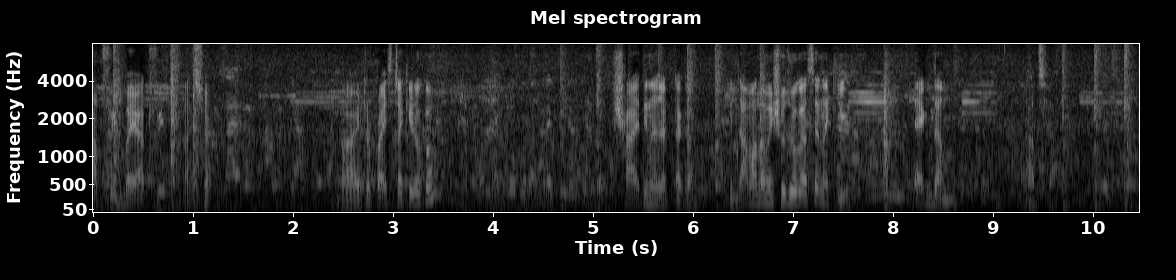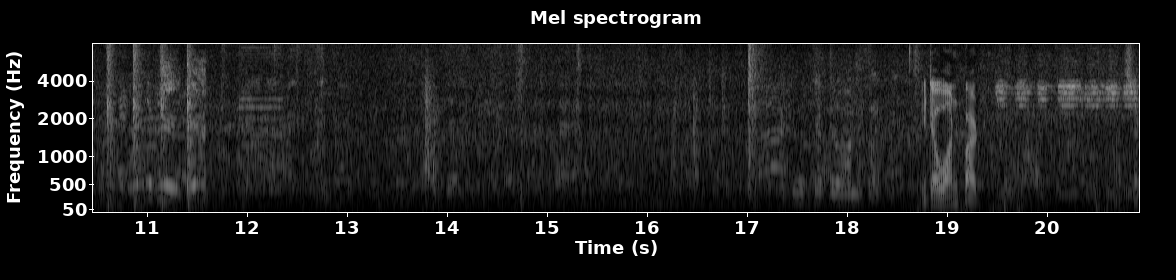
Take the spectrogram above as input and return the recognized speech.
সাত ফিট বাই আট ফিট আচ্ছা। এটার প্রাইসটা কীরকম? সাড়ে তিন হাজার টাকা। কি দামাদামি সুযোগ আছে নাকি? একদম। আচ্ছা। এটা ওয়ান পার্ট আচ্ছা।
